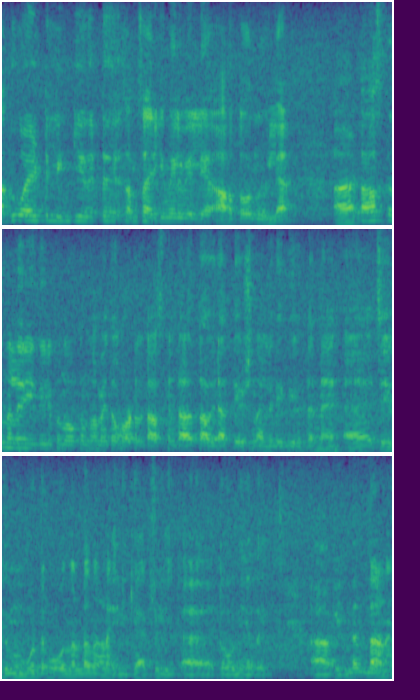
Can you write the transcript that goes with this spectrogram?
അതുമായിട്ട് ലിങ്ക് ചെയ്തിട്ട് സംസാരിക്കുന്നതിൽ വലിയ അർത്ഥമൊന്നുമില്ല. ടാസ്ക് എന്നുള്ള രീതിയിൽ ഇപ്പോൾ നോക്കുന്ന സമയത്ത് ഹോട്ടൽ ടാസ്കിന്റെ അകത്ത് അവർ അത്യാവശ്യം നല്ല രീതിയിൽ തന്നെ ചെയ്ത് മുമ്പോട്ട് പോകുന്നുണ്ടെന്നാണ് എനിക്ക് ആക്ച്വലി തോന്നിയത്. പിന്നെന്താണ്?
